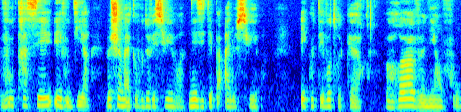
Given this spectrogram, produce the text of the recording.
vous tracer et vous dire le chemin que vous devez suivre. N'hésitez pas à le suivre. Écoutez votre cœur, revenez en vous,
